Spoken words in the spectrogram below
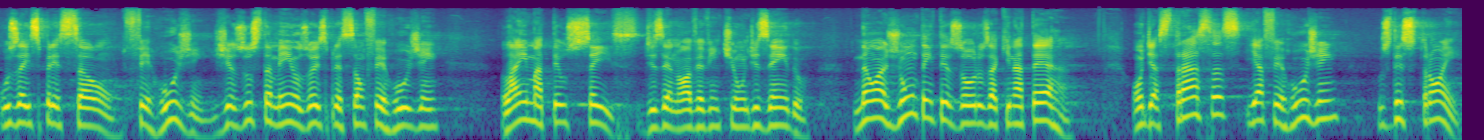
usa a expressão ferrugem, Jesus também usou a expressão ferrugem lá em Mateus 6, 19 a 21, dizendo: Não ajuntem tesouros aqui na terra, onde as traças e a ferrugem os destroem,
